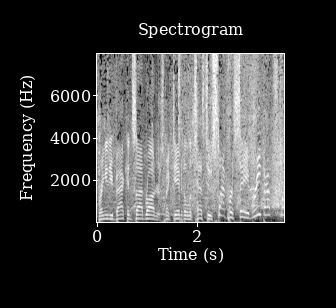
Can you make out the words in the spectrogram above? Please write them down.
bringing you back inside Rogers. McDavid to Letestu. Slapper save. Rebound score!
